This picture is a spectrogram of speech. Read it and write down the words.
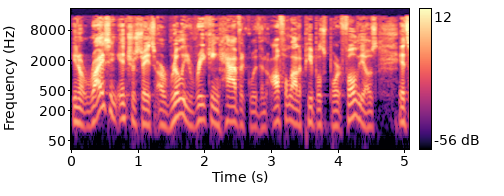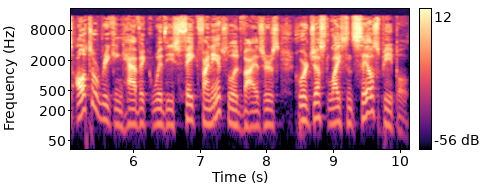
you know, rising interest rates are really wreaking havoc with an awful lot of people's portfolios. It's also wreaking havoc with these fake financial advisors who are just licensed salespeople.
